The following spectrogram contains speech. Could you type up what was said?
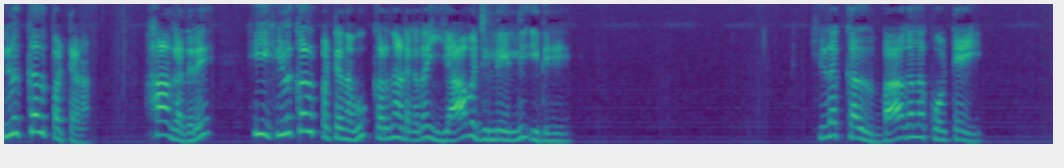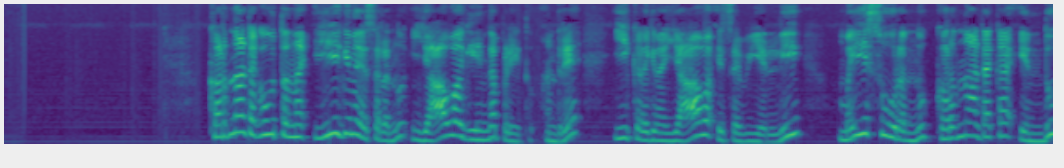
ಇಳಕಲ್ ಪಟ್ಟಣ. ಹಾಗಾದರೆ ಈ ಇಳಕಲ್ ಪಟ್ಟಣವು ಕರ್ನಾಟಕದ ಯಾವ ಜಿಲ್ಲೆಯಲ್ಲಿ ಇದೆ? ಇಳಕಲ್ ಬಾಗಲಕೋಟೆ. ಕರ್ನಾಟಕವು ತನ್ನ ಈಗಿನ ಹೆಸರನ್ನು ಯಾವಾಗಿನಿಂದ ಪಡೆಯಿತು? ಅಂದರೆ ಈ ಕೆಳಗಿನ ಯಾವ ಎಸವಿಯಲ್ಲಿ ಮೈಸೂರನ್ನು ಕರ್ನಾಟಕ ಎಂದು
